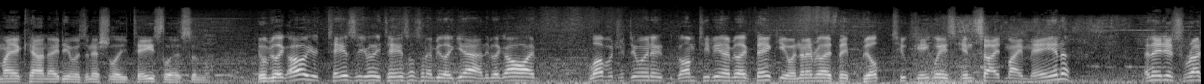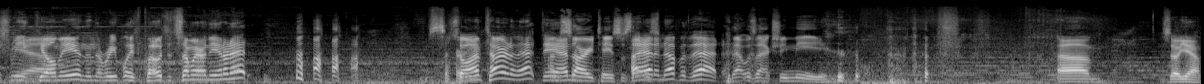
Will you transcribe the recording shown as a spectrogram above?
my account ID was initially tasteless, and would be like, "Oh, you're tasteless, you're really tasteless," and I'd be like, "Yeah," and they'd be like, "Oh, I love what you're doing at GOM TV," and I'd be like, "Thank you," and then I realized they built two gateways inside my main, and they just rush me Yeah. and kill me, and then the replay's posted somewhere on the internet. sorry. So I'm tired of that, Dan. I'm sorry, Tasteless. I had enough of that. That was actually me. So yeah,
